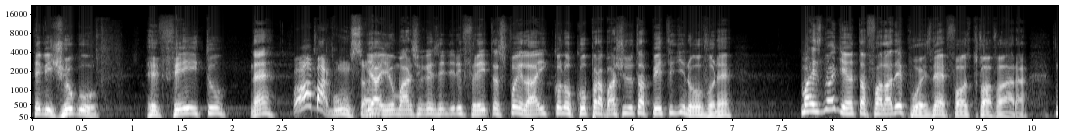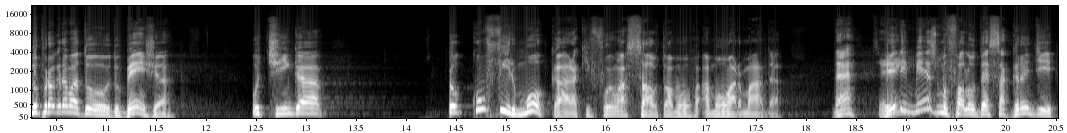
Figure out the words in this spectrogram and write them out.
Teve jogo refeito, né? Foi uma bagunça. E né? aí o Márcio Rezende de Freitas foi lá e colocou pra baixo do tapete de novo, né? Mas não adianta falar depois, né, Fausto Favara? No programa do, do Benja, o Tinga confirmou, cara, que foi um assalto à mão, à mão armada, né? Sim. Ele mesmo falou dessa grande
